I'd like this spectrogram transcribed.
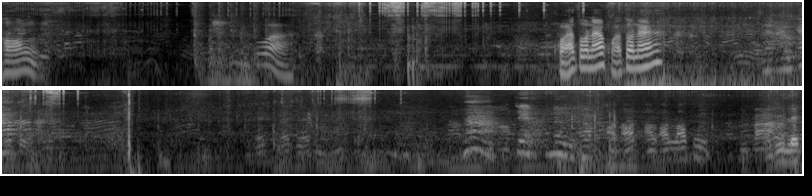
ท้องว้าขวาตัวนะ ขวาตัวนะสามครับห้าเจ็ดหนึ่งครับออดออดออดออดล็อกพี่ปลาพี่เล็ก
